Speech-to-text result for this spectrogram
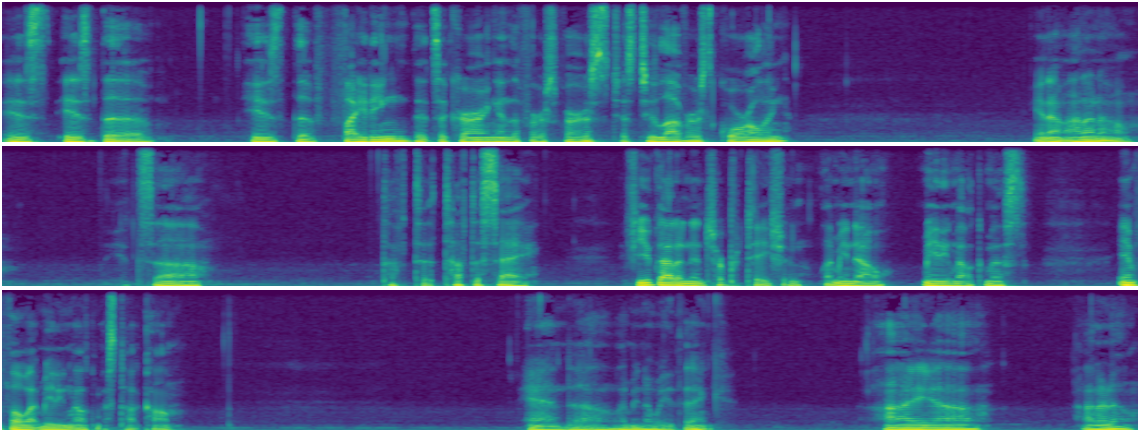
Is is the is the fighting that's occurring in the first verse just two lovers quarreling? You know, I don't know. It's uh tough to tough to say. If you've got an interpretation, let me know. Meeting Malkmus, info at meetingmalkmus.com. And uh, let me know what you think. I uh, I don't know.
